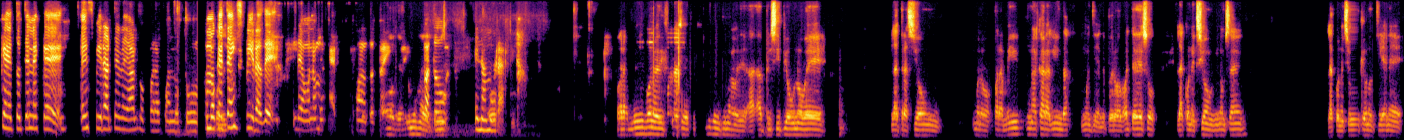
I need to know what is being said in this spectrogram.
que tú tienes que inspirarte de algo para cuando tú, como que te inspira de, de una mujer, cuando tú te, Oh, mujer. para tú enamorarte. Para mí, bueno, es difícil. Al principio uno ve la atracción, bueno, para mí una cara linda, ¿no me entiendes? Pero aparte de eso, la conexión, you know what I'm saying? La conexión que uno tiene,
